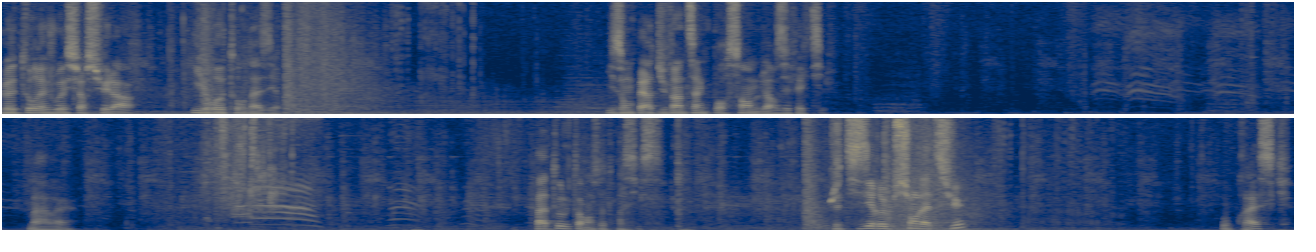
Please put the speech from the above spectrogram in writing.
Le tour est joué sur celui-là. Ils retournent à zéro. Ils ont perdu 25% de leurs effectifs. Bah ouais. Pas tout le temps, ce 3-6. J'utilise éruption là-dessus. Ou presque.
